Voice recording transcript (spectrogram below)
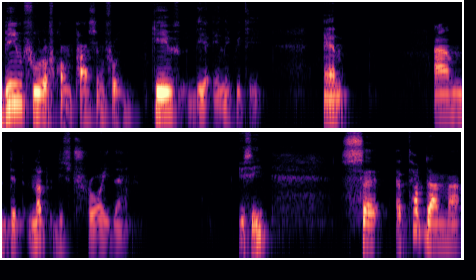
being full of compassion forgave their iniquity and and did not destroy them. You see? Sɛ ɛtɔ da na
